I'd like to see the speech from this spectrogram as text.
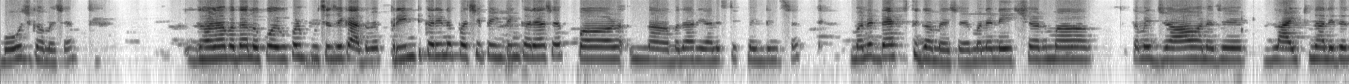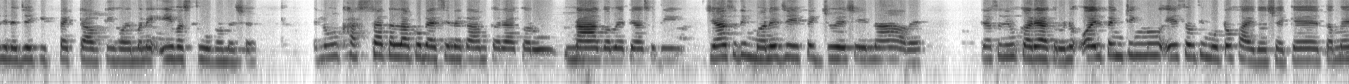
બહુ જ ગમે છે. ઘણા બધા લોકો એવું પણ પૂછે છે કે આ તમે પ્રિન્ટ કરીને પછી પેઇન્ટિંગ કર્યા છે? પણ ના, બધા રિયાલિસ્ટિક પેઇન્ટિંગ છે. મને ડેપ્થ ગમે છે. મને નેચરમાં તમે જાઓ અને જે લાઇટના લીધે થઈને જે ઇફેક્ટ આવતી હોય, મને એ વસ્તુઓ ગમે છે. એટલે હું ખાસ્સા કલાકો બેસીને કામ કર્યા કરું. ના ગમે ત્યાં સુધી, જ્યાં સુધી મને જે ઇફેક્ટ જોઈએ છે એ ના આવે ત્યાં સુધી હું કર્યા કરું. અને ઓઇલ પેઇન્ટિંગનું એ સૌથી મોટો ફાયદો છે કે તમે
